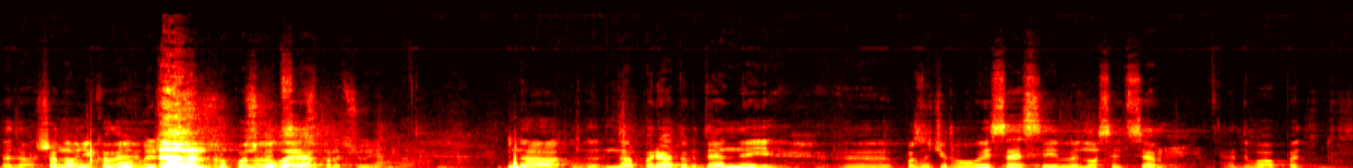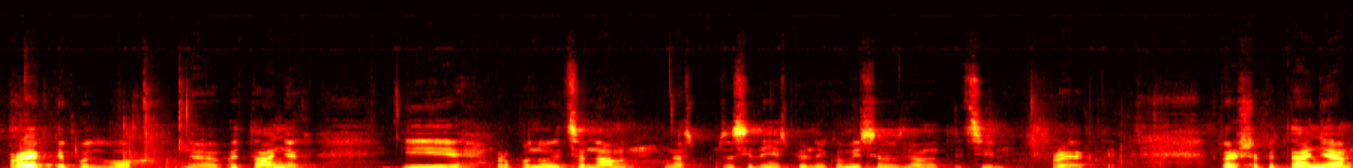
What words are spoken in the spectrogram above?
Да, да. Шановні бо колеги, ми ж з колегами пропонується працюємо. Да. На, на порядок денний е, позачергової сесії виносяться два пи- проекти по двох е, питаннях, і пропонується нам на с- засіданні спільної комісії розглянути ці проекти. Перше питання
